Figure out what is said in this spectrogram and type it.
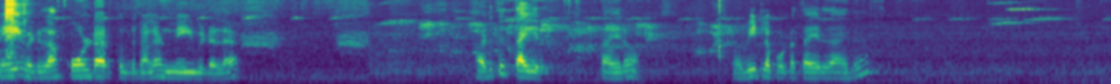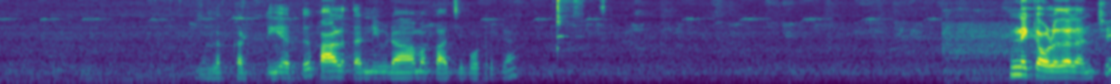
நெய் விடலாம். கோல்டாக இருக்கிறதுனால நெய் விடலை. அடுத்து தயிர். தயிரும் வீட்டில் போட்ட தயிர் தான் இது. நல்லா கட்டியாக இருக்குது பாலை தண்ணி விடாமல் காய்ச்சி போட்டிருக்கேன். இன்றைக்கி அவ்வளோதான் லஞ்சு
